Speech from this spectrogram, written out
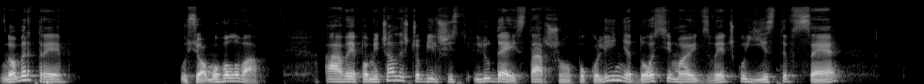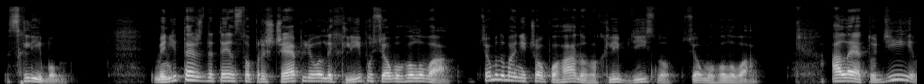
Номер три. Усьому голова. А ви помічали, що більшість людей старшого покоління досі мають звичку їсти все з хлібом. Мені теж з дитинства прищеплювали хліб усьому голова. В цьому немає нічого поганого, хліб дійсно всьому голова. Але тоді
